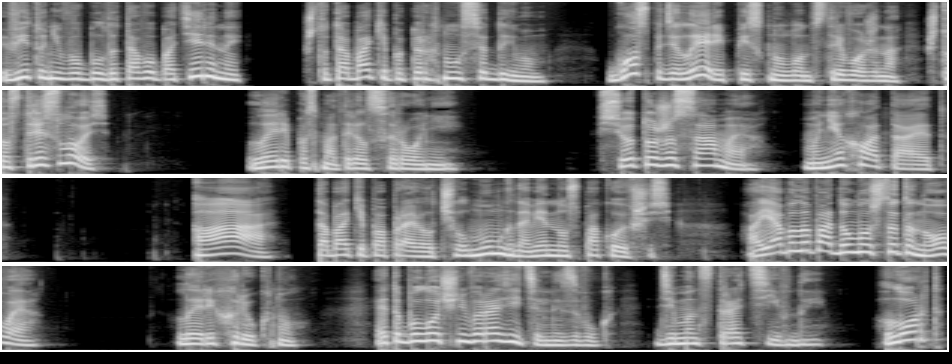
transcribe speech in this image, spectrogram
Вид у него был до того потерянный, что табаки поперхнулся дымом. «Господи, Лэри!» — пискнул он встревоженно. «Что стряслось?» Лэри посмотрел с иронией. «Все то же самое. Мне хватает». «А!» — табаки поправил челму, мгновенно успокоившись. «А я было подумал, что-то новое». Лэри хрюкнул. Это был очень выразительный звук, демонстративный. Лорд,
